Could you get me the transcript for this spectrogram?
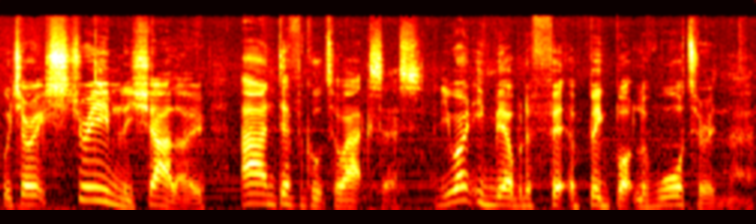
which are extremely shallow and difficult to access. And you won't even be able to fit a big bottle of water in there.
